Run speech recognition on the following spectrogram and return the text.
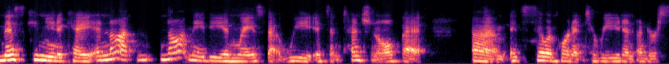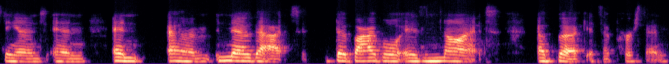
miscommunicate and not not maybe in ways that we it's intentional but um, it's so important to read and understand and and um, know that the bible is not a book it's a person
